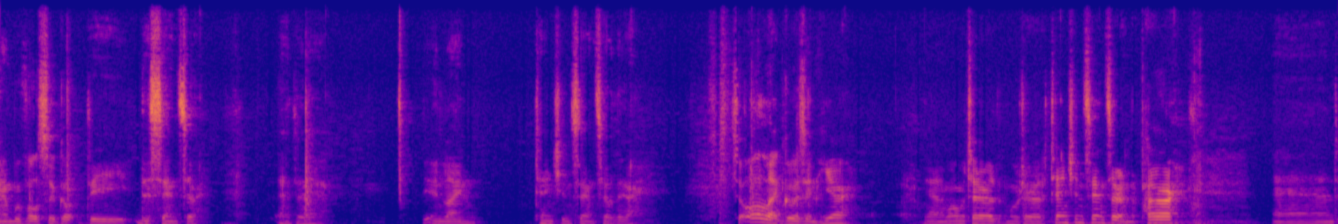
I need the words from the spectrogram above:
And we've also got the, the sensor, the, the inline tension sensor there. So all that goes in here, the anemometer, the motor tension sensor and the power. And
